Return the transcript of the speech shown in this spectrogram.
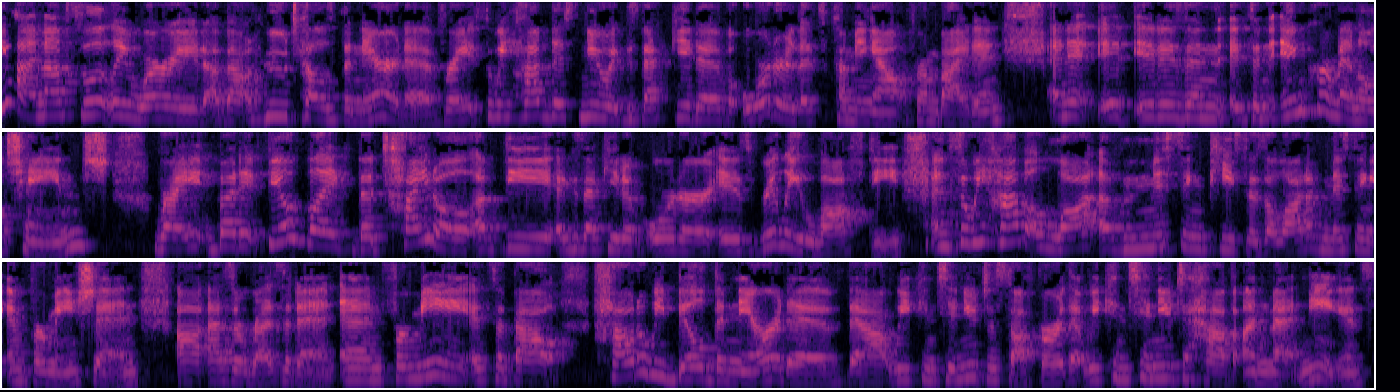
Yeah, I'm absolutely worried about who tells the narrative, right? So we have this new executive order that's coming out from Biden, and it, it, it is an it's an incremental change, right? But it feels like the title of the executive order is really lofty, and so we have a lot of missing pieces, a lot of missing information uh, as a resident. And for me, it's about how do we build the narrative that we continue to suffer, that we continue to have unmet needs,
